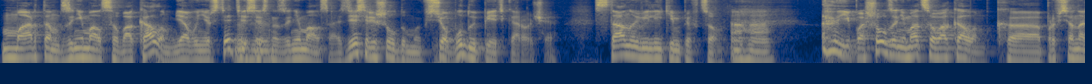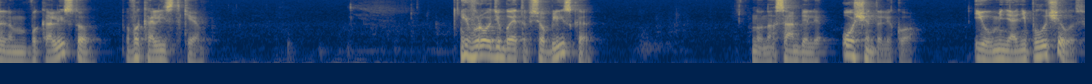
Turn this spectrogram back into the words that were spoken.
мартом занимался вокалом. Я в университете, естественно, занимался. А здесь решил, думаю, все, буду петь, короче. Стану великим певцом. Ага. И пошел заниматься вокалом к профессиональному вокалисту, вокалистке. И вроде бы это все близко, но на самом деле очень далеко. И у меня не получилось.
